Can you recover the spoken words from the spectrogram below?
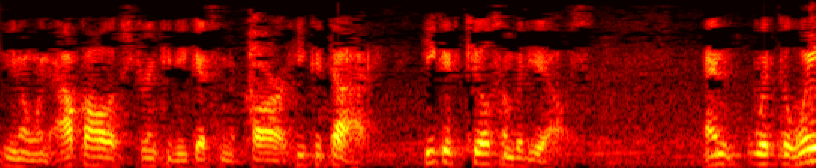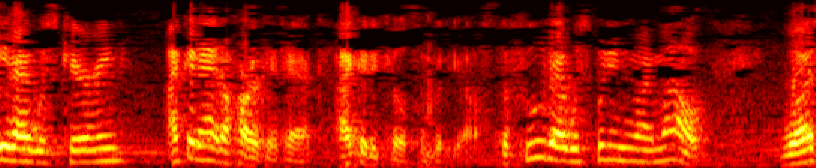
you know when alcoholics drink and he gets in the car, he could die. He could kill somebody else. And with the weight I was carrying, I could have had a heart attack. I could have killed somebody else. The food I was putting in my mouth was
